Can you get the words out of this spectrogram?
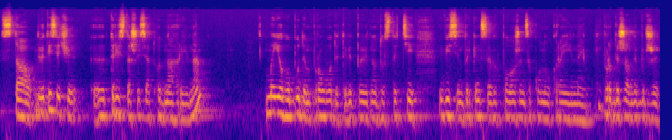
став 2361 гривна. Ми його будемо проводити відповідно до статті 8 прикінцевих положень закону України про державний бюджет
